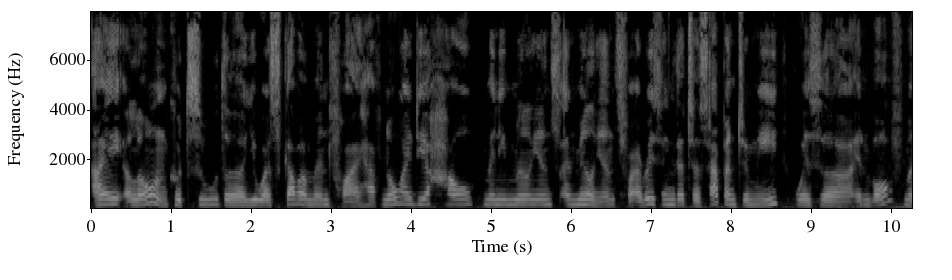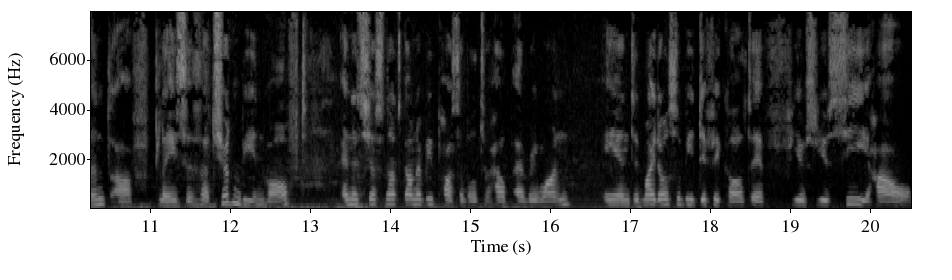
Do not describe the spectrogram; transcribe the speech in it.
I alone could sue the US government for I have no idea how many millions and millions for everything that has happened to me with uh, involvement of places that shouldn't be involved. And it's just not going to be possible to help everyone. And it might also be difficult if you, you see how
